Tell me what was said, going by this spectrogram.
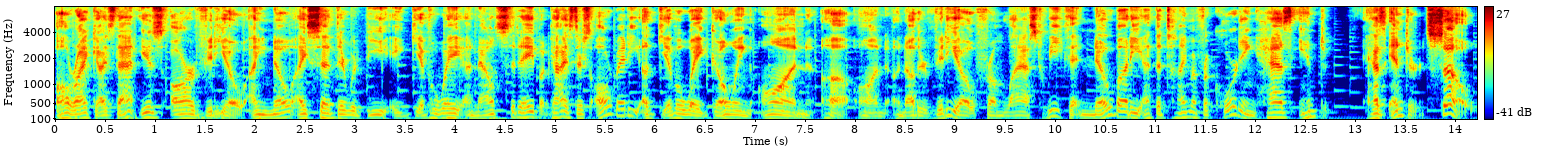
Alright guys, that is our video. I know I said there would be a giveaway announced today, but guys, there's already a giveaway going on uh, on another video from last week that nobody at the time of recording has entered has entered. So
